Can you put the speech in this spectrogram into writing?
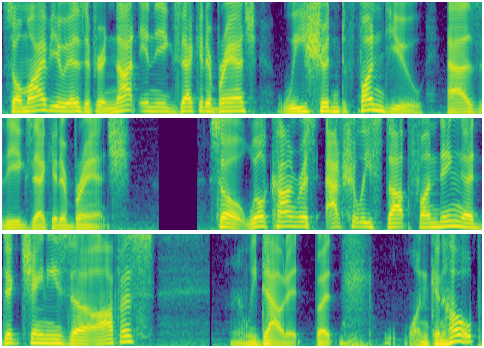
So, my view is if you're not in the executive branch, we shouldn't fund you as the executive branch. So, will Congress actually stop funding uh, Dick Cheney's uh, office? We doubt it, but one can hope.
